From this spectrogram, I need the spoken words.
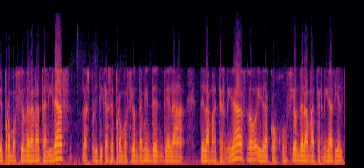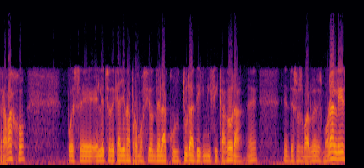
de promoción de la natalidad, las políticas de promoción también de, la, de la maternidad ¿no? y de la conjunción de la maternidad y el trabajo, pues eh, el hecho de que haya una promoción de la cultura dignificadora ¿eh? de sus valores morales,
